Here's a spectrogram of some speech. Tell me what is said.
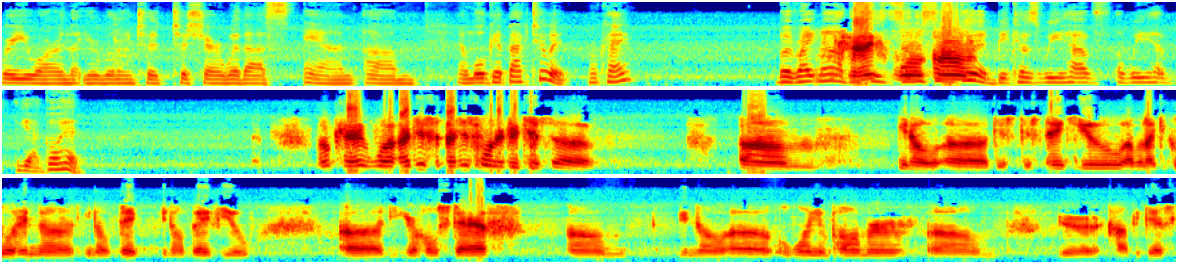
where you are and that you're willing to to share with us. And um and we'll get back to it okay but right now Okay, this is, well, this is um, good because we have we have yeah go ahead Okay, well, I just I just wanted to just uh um you know uh just just thank you. I would like to go ahead and uh you know thank you know Bayview, uh your whole staff, um you know uh William Palmer, um your copy desk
